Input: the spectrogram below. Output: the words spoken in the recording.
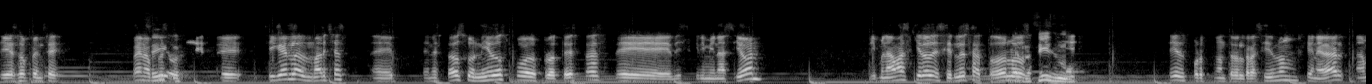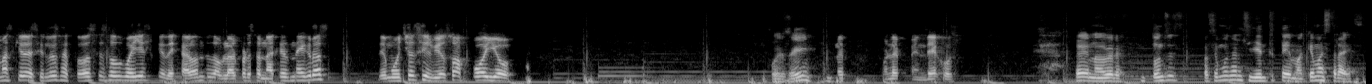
Sí, eso pensé. Bueno, pues este, siguen las marchas eh, en Estados Unidos por protestas de discriminación. Y nada más quiero decirles a todos los... racismo. Sí, es por, contra el racismo en general. Nada más quiero decirles a todos esos güeyes que dejaron de doblar personajes negros. De mucho sirvió su apoyo. Pues sí. Pendejos. Bueno, a ver, entonces pasemos al siguiente tema. ¿Qué más traes?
